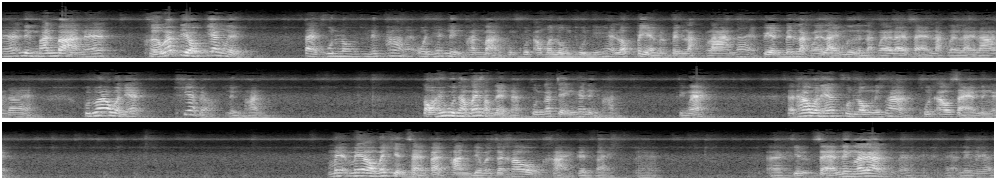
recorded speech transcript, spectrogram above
นะฮะหนึ่งพันบาทนะฮะเผลอแวบเดียวเกลี้ยงเลย แต่คุณลองนึกภาพไหมวันนี้หนึ่งพันบาทคุณคุณเอามาลงทุนนี้เนี่ยแล้วเปลี่ยนมันเป็นหลักล้านได้เปลี่ยนเป็นหลักหลายๆหมื่นหลักหลายๆแสนหลักหลายๆล้านได้ คุณว่าวันนี้เครียดเหรอหนึ่งพันต่อให้คุณทำไม่สำเร็จนะคุณก็เจ๊งแค่หนึ่งพันถึงไหม แต่ถ้าวันนี้คุณลองนึกภาพคุณเอาแสนหนึ่งอะไม่ไม่เอาไม่เขียนแสนแปดพันเดี๋ยวมันจะเข้าขายเกินไปนะฮะเขียนแสนหนึ่งแล้วกันแสนหนึ่งแล้วกัน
